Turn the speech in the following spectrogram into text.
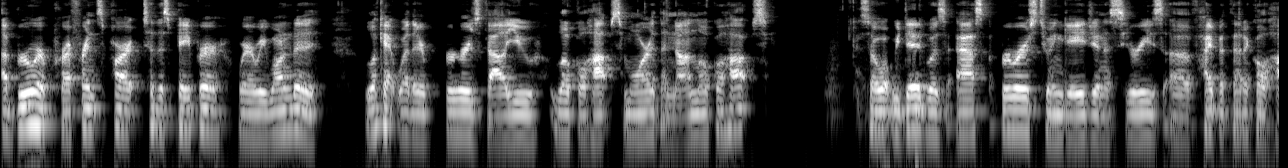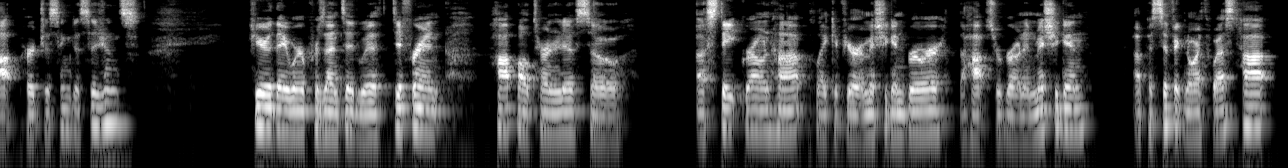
a brewer preference part to this paper where we wanted to look at whether brewers value local hops more than non local hops. So, what we did was ask brewers to engage in a series of hypothetical hop purchasing decisions. Here, they were presented with different hop alternatives. So, a state grown hop, like if you're a Michigan brewer, the hops were grown in Michigan, a Pacific Northwest hop,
